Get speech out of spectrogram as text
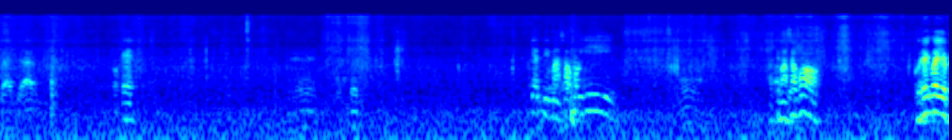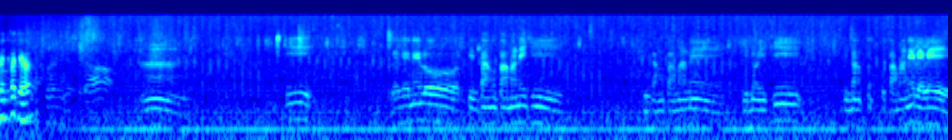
belanjaan. Oke. Oke. Ki dimasak apa iki? Dimasak apa? Goreng wae ya ben cepet ya. Nah. Iki lelene lho bintang utamane iki. Bintang utamane dino iki bintang utamane lele.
